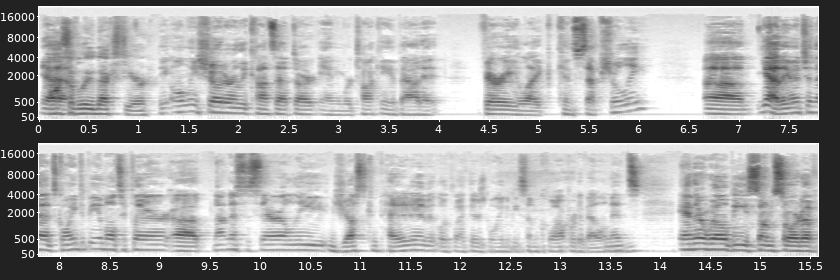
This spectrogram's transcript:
yeah. possibly next year. They only showed early concept art, and we're talking about it very like conceptually. Um, yeah, they mentioned that it's going to be a multiplayer, uh, not necessarily just competitive. It looked like there's going to be some cooperative elements, and there will be some sort of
